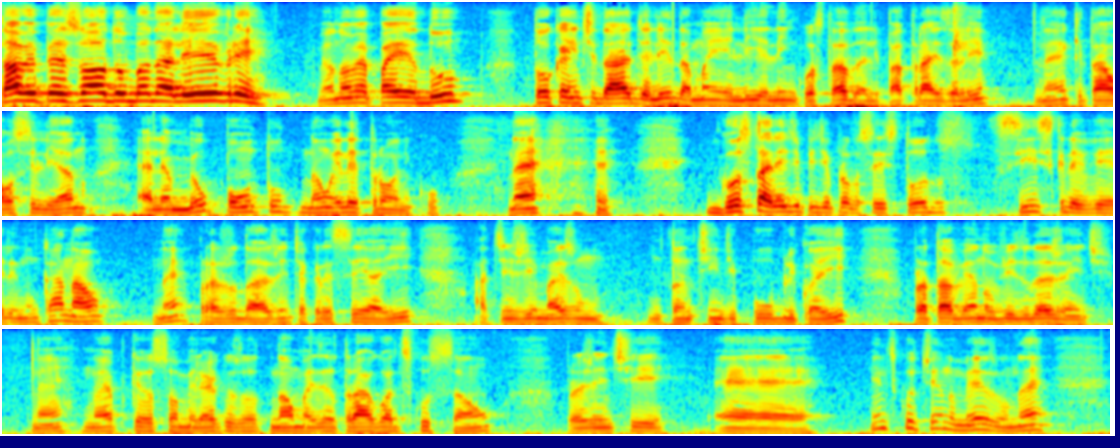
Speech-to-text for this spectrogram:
Salve pessoal do Banda Livre! Meu nome é Pai Edu, tô com a entidade ali da mãe Eli ali encostada ali para trás ali, né, que tá auxiliando. Ela é o meu ponto não eletrônico, né? Gostaria de pedir para vocês todos se inscreverem no canal, né, para ajudar a gente a crescer aí, atingir mais um, um tantinho de público aí para estar tá vendo o vídeo da gente, né? Não é porque eu sou melhor que os outros não, mas eu trago a discussão pra gente é, ir discutindo mesmo, né?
